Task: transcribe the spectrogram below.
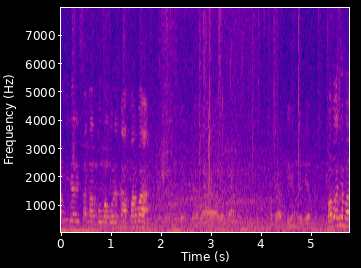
Kami dari Sat Narkoba Polres Kampar, Pak. Apa RT yang lagi apa? Bapak siapa?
